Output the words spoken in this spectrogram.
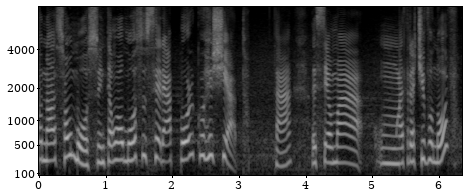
o nosso almoço. Então, o almoço será porco recheado. Tá? Vai ser uma, um atrativo novo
